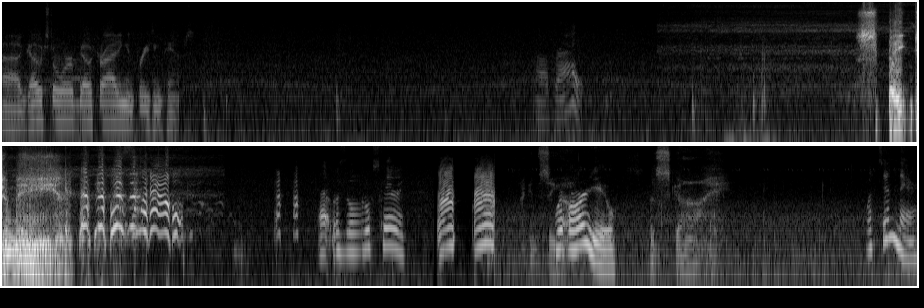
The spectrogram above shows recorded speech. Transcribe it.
Uh, ghost orb, ghost writing, and freezing temps. All right. Speak to me. that was loud. That was a little scary. I can see Where are you? the sky. What's in there?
